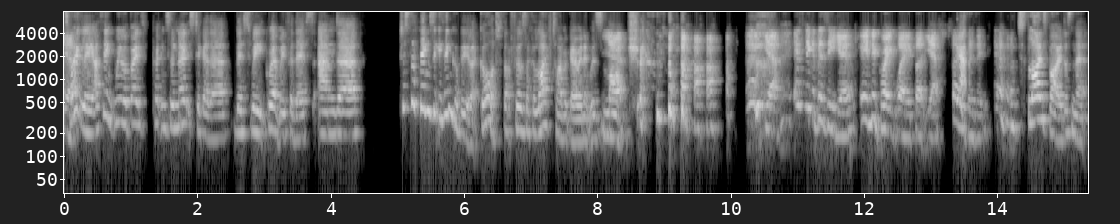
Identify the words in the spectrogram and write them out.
Yeah. totally. I think we were both putting some notes together this week, weren't we, for this? And uh just the things that you think of, you're like, God, that feels like a lifetime ago, and it was Yeah. March. yeah, it's been a busy year in a great way, but yeah, very Yeah. busy. just flies by, doesn't it?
